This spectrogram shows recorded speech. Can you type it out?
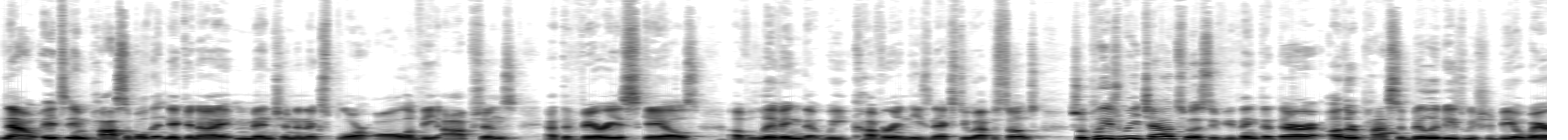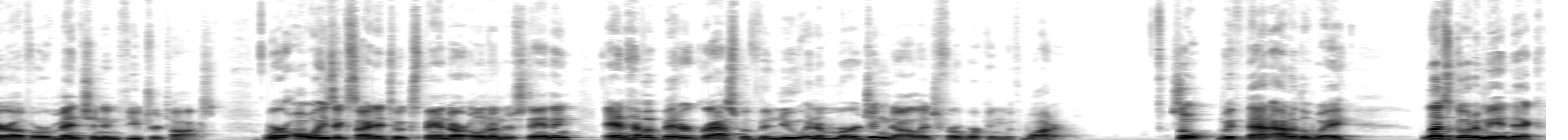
Now, it's impossible that Nick and I mention and explore all of the options at the various scales of living that we cover in these next two episodes. So please reach out to us if you think that there are other possibilities we should be aware of or mention in future talks. We're always excited to expand our own understanding and have a better grasp of the new and emerging knowledge for working with water. So, with that out of the way, let's go to me and Nick.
